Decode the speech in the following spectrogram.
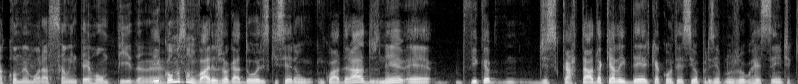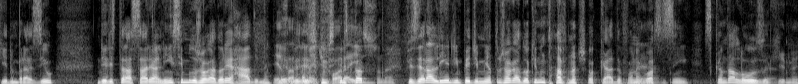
a comemoração interrompida, né? E como são vários jogadores que serão enquadrados, né? é, fica descartada aquela ideia de que aconteceu, por exemplo, num jogo recente aqui no Brasil, deles traçarem a linha em cima do jogador errado, né? Exatamente, Eles- fora eles isso, né? Fizeram a linha de impedimento no jogador que não estava na jogada. Foi um É. negócio assim, escandaloso aqui, né?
